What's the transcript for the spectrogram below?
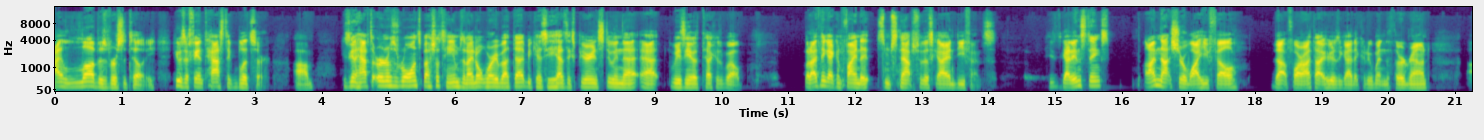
I love his versatility. He was a fantastic blitzer. Um, he's going to have to earn his role on special teams, and I don't worry about that because he has experience doing that at Louisiana Tech as well. But I think I can find a, some snaps for this guy in defense. He's got instincts. I'm not sure why he fell that far. I thought he was a guy that could have went in the third round. Uh,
